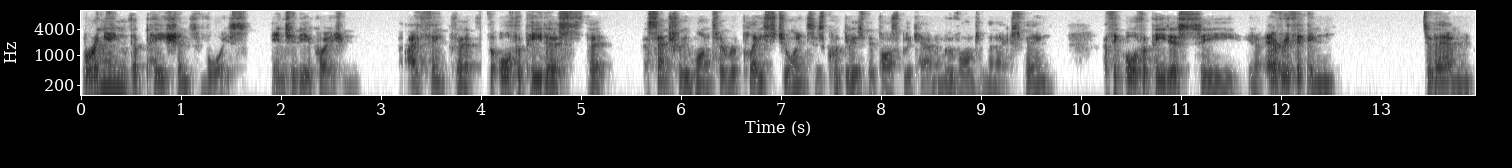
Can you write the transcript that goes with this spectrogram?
bringing the patient's voice into the equation, I think that the orthopedists that essentially want to replace joints as quickly as they possibly can and move on to the next thing. I think orthopedists see, you know, everything to them,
